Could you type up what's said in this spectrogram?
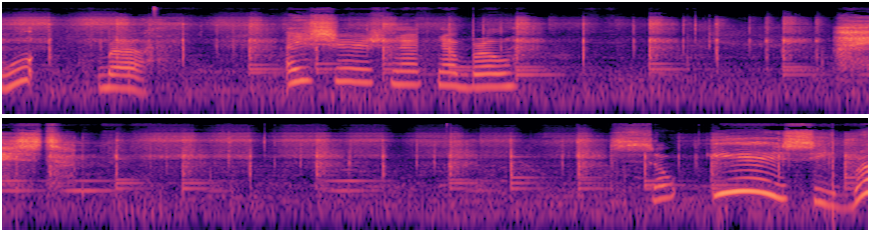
Whoa, bruh. Are you sure it's not now, bro? So easy, bro.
